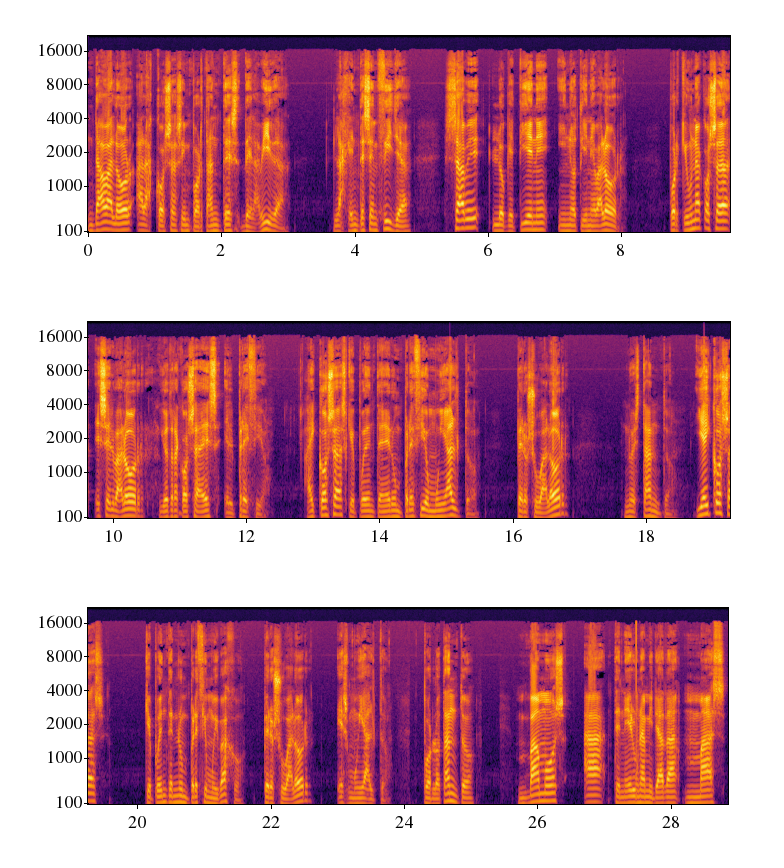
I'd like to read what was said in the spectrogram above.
da valor a las cosas importantes de la vida. La gente sencilla sabe lo que tiene y no tiene valor, porque una cosa es el valor y otra cosa es el precio. Hay cosas que pueden tener un precio muy alto, pero su valor no es tanto. Y hay cosas que pueden tener un precio muy bajo, pero su valor es muy alto. Por lo tanto, vamos a tener una mirada más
